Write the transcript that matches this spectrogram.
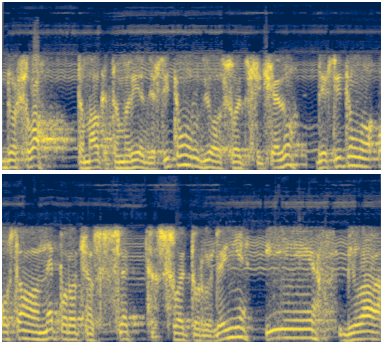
дошло Та малката Мария действително родила своето си чедо, действително останала непорочна след своето рождение и била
